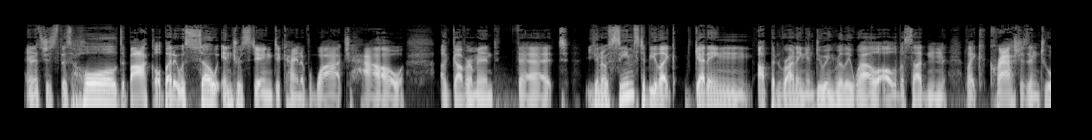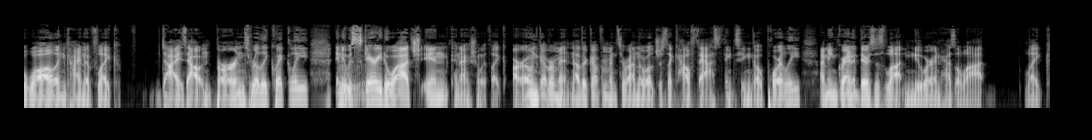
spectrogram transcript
And it's just this whole debacle. But it was so interesting to kind of watch how a government that you know seems to be like getting up and running and doing really well all of a sudden like crashes into a wall and kind of like dies out and burns really quickly. And it was Mhm. scary to watch in connection with like our own government and other governments around the world just like how fast things can go poorly. I mean granted theirs is a lot newer and has a lot like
